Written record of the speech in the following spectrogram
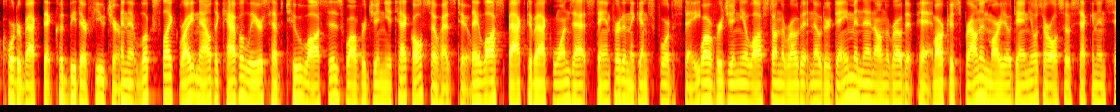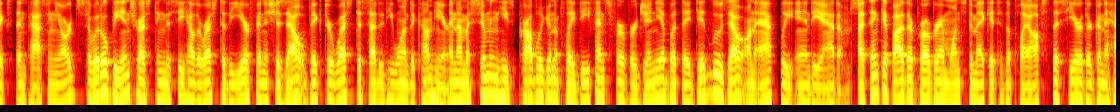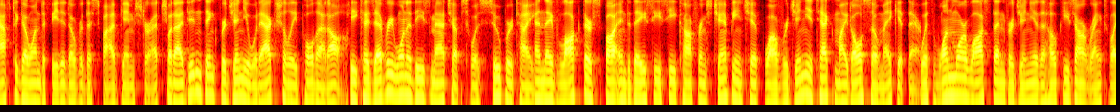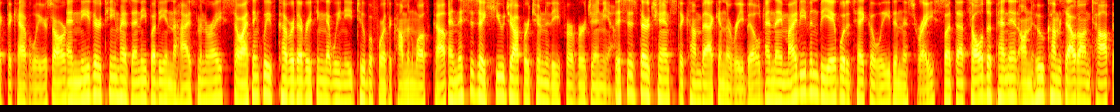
quarterback that could be their future, and it looks like right now the Cavaliers have two losses, while Virginia Tech also has two. They lost back-to-back ones at Stanford and against Florida State, while Virginia lost on the road at Notre Dame and then on the road at Pitt. Marcus Brown and Mario Daniels are also second and sixth in passing yards, so it'll be interesting to see how the rest of the year finishes out. Victor West decided he wanted to come here, and I'm assuming he's probably going to play defense for Virginia, but they did lose out on athlete Andy Adams. I think if either program wants to make it to the playoffs this year, they're going to have to go undefeated over this five game stretch, but I didn't think Virginia would actually pull that off because every one of these matchups was super tight, and they've locked their spot into the ACC Conference Championship while Virginia Tech might also make it there. With one more loss than Virginia, the Hokies aren't ranked like the Cavaliers are, and neither team has anybody in the Heisman race, so I think we've covered everything that we need to before the Commonwealth Cup, and this is a huge opportunity for Virginia. This is their chance to come back in the rebuild, and they might even be able to take a lead in this race, but that's all dependent on who comes out on top,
